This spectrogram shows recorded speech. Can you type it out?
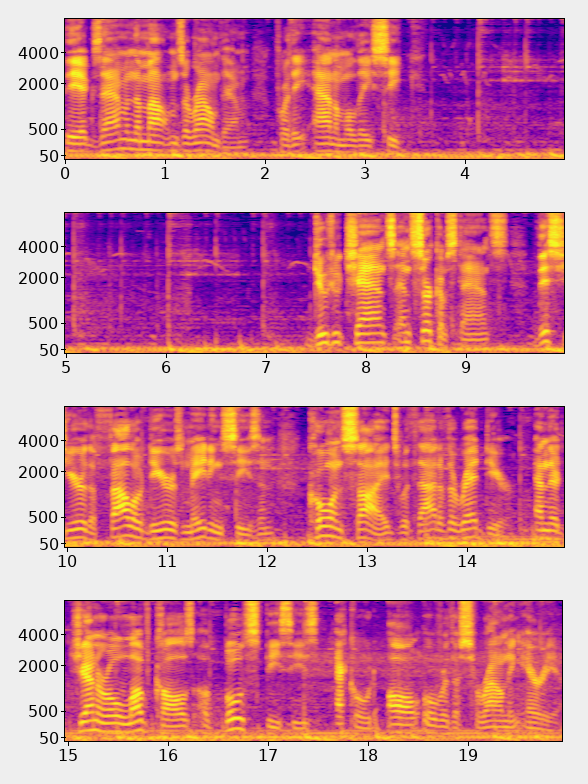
they examine the mountains around them for the animal they seek. Due to chance and circumstance, this year the fallow deer's mating season coincides with that of the red deer, and the general love calls of both species echoed all over the surrounding area.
